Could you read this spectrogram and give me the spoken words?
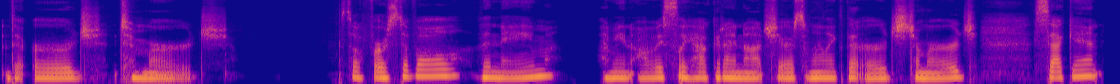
the urge to merge. So, first of all, the name. I mean, obviously, how could I not share something like the urge to merge? Second,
